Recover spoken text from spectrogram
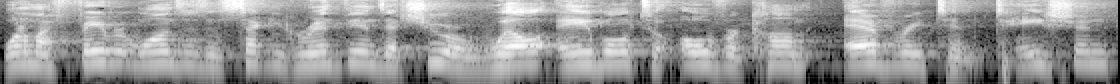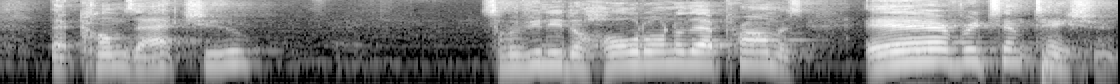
One of my favorite ones is in Second Corinthians that you are well able to overcome every temptation that comes at you. Some of you need to hold on to that promise. Every temptation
